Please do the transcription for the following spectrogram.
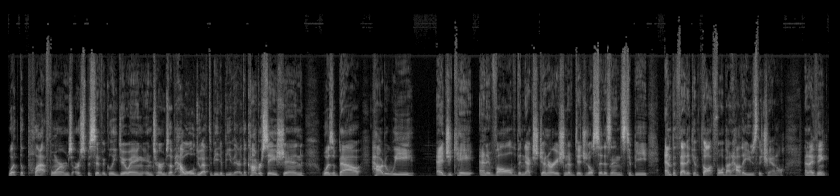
what the platforms are specifically doing in terms of how old you have to be to be there the conversation was about how do we educate and evolve the next generation of digital citizens to be empathetic and thoughtful about how they use the channel and i think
